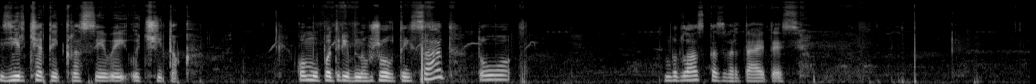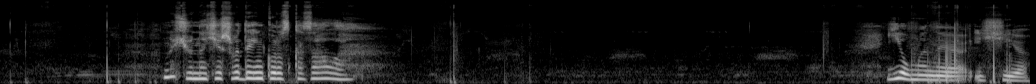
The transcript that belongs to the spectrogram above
зірчатий красивий очіток. Кому потрібно в жовтий сад, то, будь ласка, звертайтесь. Ну що, наче швиденько розказала. Є в мене іще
